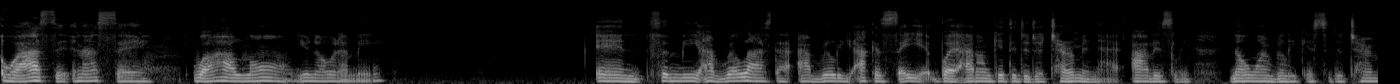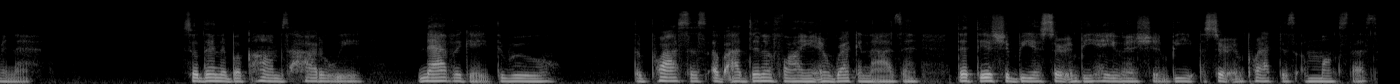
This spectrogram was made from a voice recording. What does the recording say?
or I sit and I say, well, how long? You know what I mean? And for me, I realized that I really I can say it, but I don't get to determine that. Obviously, no one really gets to determine that. So then it becomes how do we navigate through the process of identifying and recognizing that there should be a certain behavior and should be a certain practice amongst us.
